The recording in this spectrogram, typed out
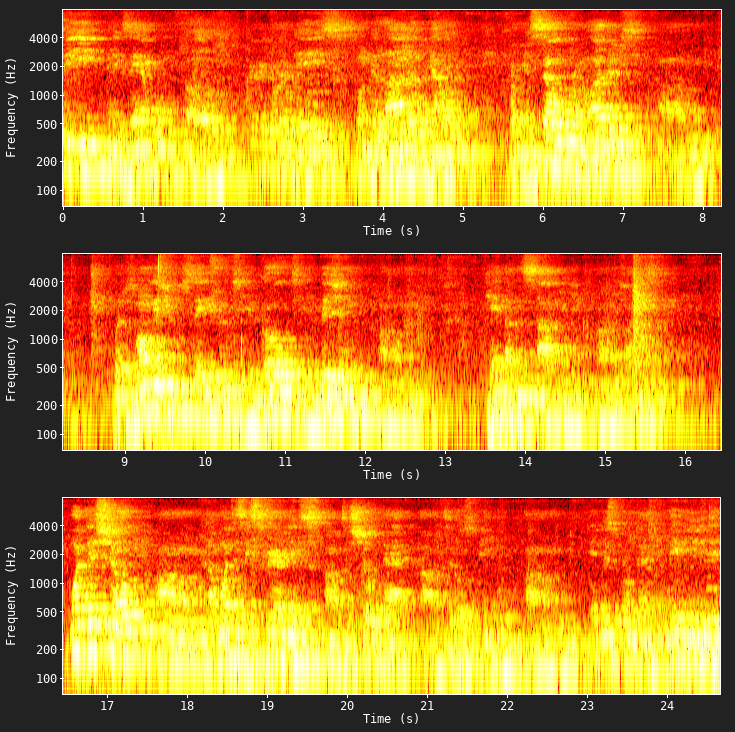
Be an example of dark days. It's going to be a lot of doubt from yourself, from others. Um, but as long as you stay true to your goal, to your vision, um, can't nothing stop you. Um, so I just want this show, um, and I want this experience um, to show that um, to those people in this room that maybe you did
